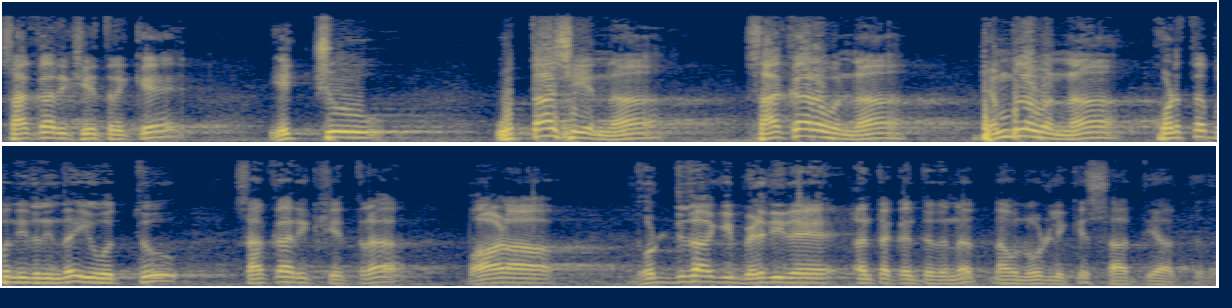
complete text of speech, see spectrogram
ಸಹಕಾರಿ ಕ್ಷೇತ್ರಕ್ಕೆ ಹೆಚ್ಚು ಒತ್ತಾಸೆಯನ್ನ ಸಹಕಾರವನ್ನ ಬೆಂಬಲವನ್ನ ಕೊಡ್ತಾ ಬಂದಿದ್ದರಿಂದ ಇವತ್ತು ಸಹಕಾರಿ ಕ್ಷೇತ್ರ ಬಹಳ ದೊಡ್ಡದಾಗಿ ಬೆಳೆದಿದೆ ಅಂತಕ್ಕಂಥದನ್ನ ನಾವು ನೋಡಲಿಕ್ಕೆ ಸಾಧ್ಯ ಆಗ್ತದೆ.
